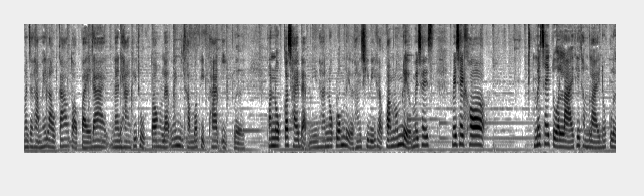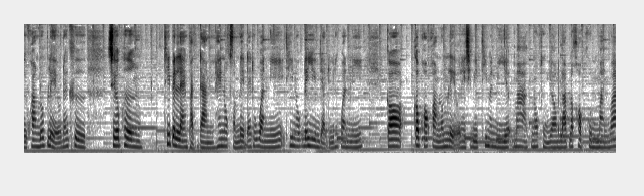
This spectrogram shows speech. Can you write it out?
มันจะทำให้เราก้าวต่อไปได้ในทางที่ถูกต้องและไม่มีคำว่าผิดพลาดอีกเลย เพราะนกก็ใช้แบบนี้นะคะนกล้มเหลวทั้งชีวิตค่ะความล้มเหลวไม่ใช่ไม่ใช่ข้อ ไม่ใช่ตัวร้ายที่ทำลายนกเลยความล้มเหลวนั่นคือ เชื้อเพลิงที่เป็นแรงผลักดันให้นกสำเร็จได้ทุกวันนี้ ที่นกได้ยืนหยัดอยู่ทุกวันนี้ ก็ก็เพราะความล้มเหลวในชีวิตที่มันมีเยอะมาก นกถึงยอมรับและขอบคุณมันว่า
